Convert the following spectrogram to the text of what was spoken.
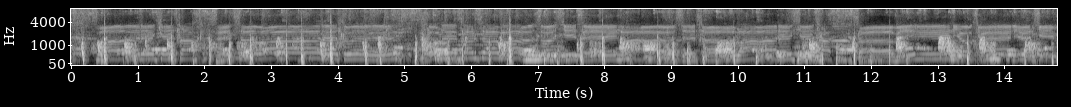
चाहा हमें देखे हर युग के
